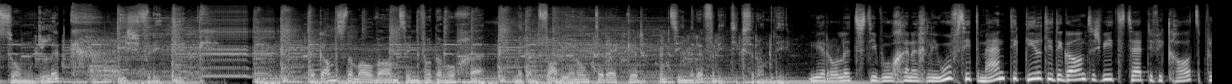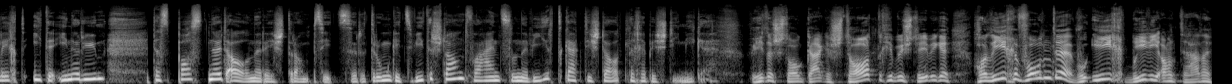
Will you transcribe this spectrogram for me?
Zum Glück ist Freitag. Der ganz normale Wahnsinn von der Woche mit dem Fabian Unterrecker und seiner Freitagsrunde. Wir rollen die Woche ein bisschen auf. Seit Montag gilt in der ganzen Schweiz Zertifikatspflicht in den Innenräumen. Das passt nicht allen Restaurantbesitzern. Darum gibt es Widerstand von einzelnen Wirten gegen die staatlichen Bestimmungen. Widerstand gegen staatliche Bestimmungen habe ich gefunden, wo ich meine Antenne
